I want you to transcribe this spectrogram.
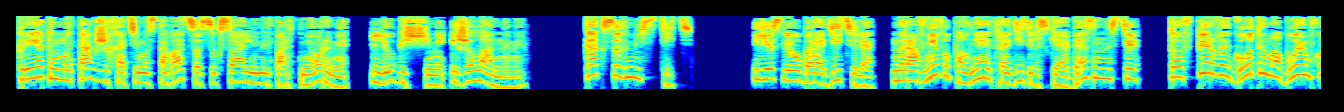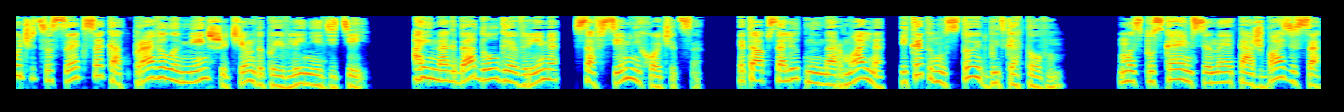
При этом мы также хотим оставаться сексуальными партнерами, любящими и желанными. Как совместить? Если оба родителя наравне выполняют родительские обязанности, то в первый год им обоим хочется секса, как правило, меньше, чем до появления детей. А иногда долгое время совсем не хочется. Это абсолютно нормально, и к этому стоит быть готовым. Мы спускаемся на этаж базиса,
